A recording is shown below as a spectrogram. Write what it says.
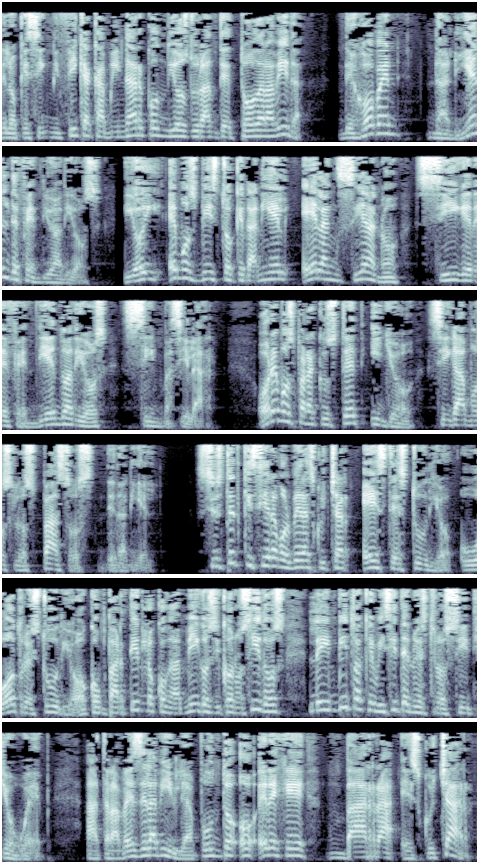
de lo que significa caminar con Dios durante toda la vida. De joven, Daniel defendió a Dios. Y hoy hemos visto que Daniel, el anciano, sigue defendiendo a Dios sin vacilar. Oremos para que usted y yo sigamos los pasos de Daniel. Si usted quisiera volver a escuchar este estudio u otro estudio o compartirlo con amigos y conocidos, le invito a que visite nuestro sitio web a través de la biblia.org barra escuchar.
